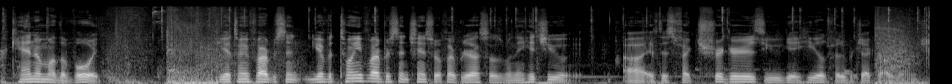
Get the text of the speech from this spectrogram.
Arcanum of the Void. If you have 25%, you have a 25% chance to reflect projectiles when they hit you. Uh, if this effect triggers, you get healed for the projectile damage.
